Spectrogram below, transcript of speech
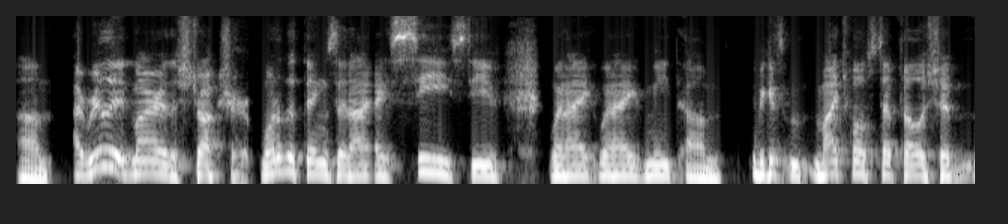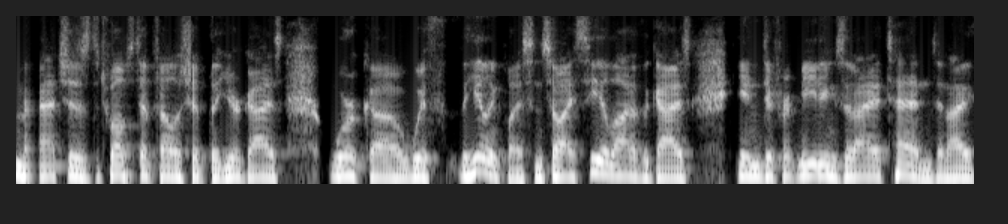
Um, I really admire the structure. One of the things that I see, Steve, when I when I meet um, because my 12 step fellowship matches the 12 step fellowship that your guys work uh, with the healing place. And so i see a lot of the guys in different meetings that i attend. And i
